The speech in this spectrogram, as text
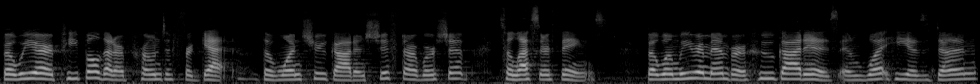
But we are a people that are prone to forget the one true God and shift our worship to lesser things. But when we remember who God is and what he has done,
